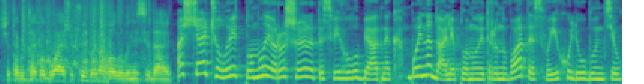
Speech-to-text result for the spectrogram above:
Ще так, так буває, що чуть би на голову не сідають. А ще чоловік планує розширити свій голуб'ятник, бо й надалі планує тренувати своїх улюбленців.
